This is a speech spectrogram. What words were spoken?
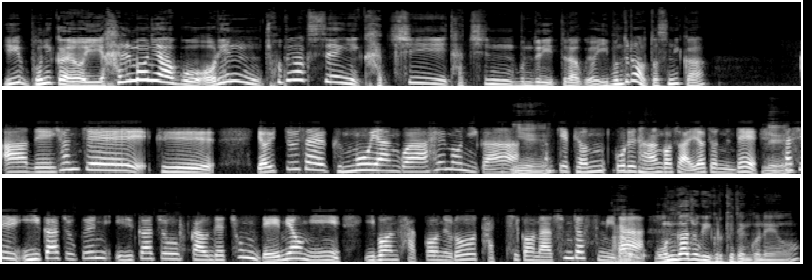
이 보니까요, 이 할머니하고 어린 초등학생이 같이 다친 분들이 있더라고요. 이분들은 어떻습니까? 아, 네. 현재 그 12살 금모양과 할머니가 예. 함께 변고를 당한 것으로 알려졌는데 네. 사실 이 가족은 일가족 가운데 총 4명이 이번 사건으로 다치거나 숨졌습니다. 아, 온 가족이 그렇게 된 거네요.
